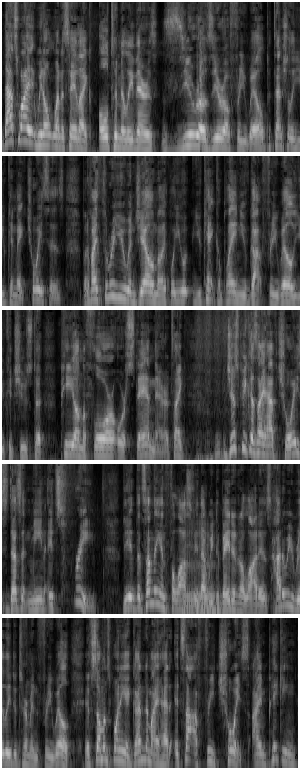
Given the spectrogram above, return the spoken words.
That's why we don't want to say like ultimately there's zero zero free will. Potentially, you can make choices. But if I threw you in jail and be like, well, you you can't complain. You've got free will. You could choose to pee on the floor or stand there. It's like just because I have choice doesn't mean it's free. The, the something in philosophy that we hmm. debated a lot is how do we really determine free will? If someone's pointing a gun to my head, it's not a free choice. I'm picking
